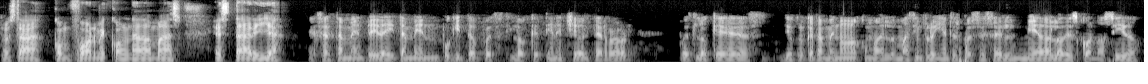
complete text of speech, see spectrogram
no está conforme con nada más estar y ya. Exactamente, y de ahí también un poquito, pues lo que tiene chido el terror, pues lo que es, yo creo que también uno como de los más influyentes, pues es el miedo a lo desconocido,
